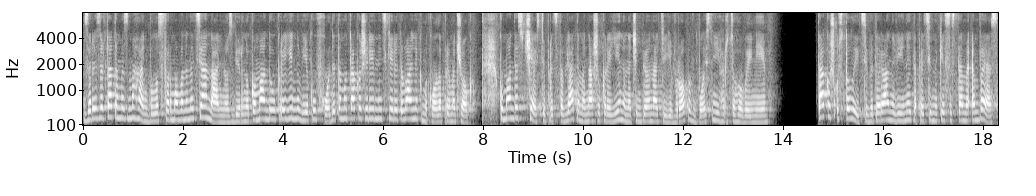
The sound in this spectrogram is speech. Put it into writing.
За результатами змагань було сформовано національну збірну команду України, в яку входитиме також рівненський рятувальник Микола Примачок. Команда з честю представлятиме нашу країну на чемпіонаті Європи в Боснії і Герцеговині. Також у столиці ветерани війни та працівники системи МВС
